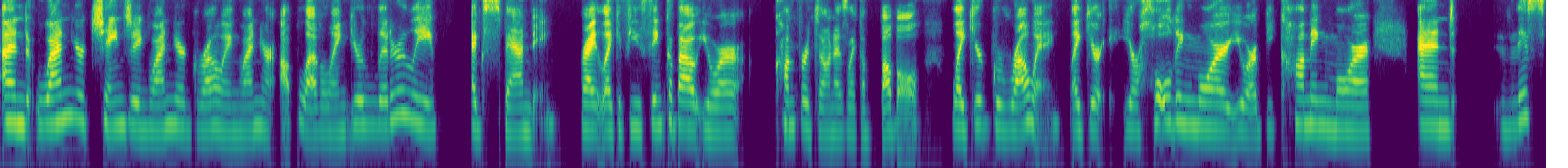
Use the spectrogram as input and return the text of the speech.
And when you're changing when you're growing when you're up leveling you're literally expanding right? Like if you think about your comfort zone as like a bubble. Like you're growing like you're you're holding more you are becoming more and this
